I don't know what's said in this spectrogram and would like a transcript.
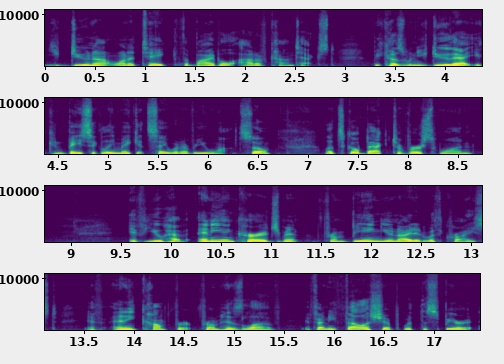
you do not want to take the Bible out of context because when you do that, you can basically make it say whatever you want. So let's go back to verse 1. If you have any encouragement from being united with Christ, if any comfort from his love, if any fellowship with the Spirit,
